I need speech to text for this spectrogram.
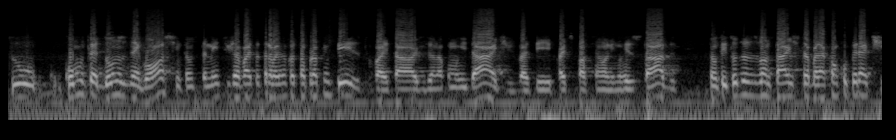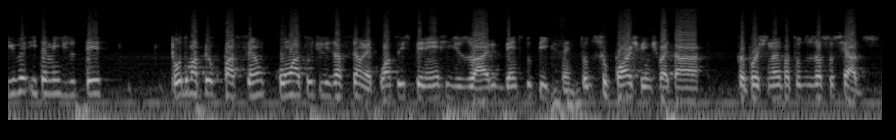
tu, como tu é dono do negócio, então também tu já vai estar trabalhando com a tua própria empresa, tu vai estar ajudando a comunidade, vai ter participação ali no resultado. Então tem todas as vantagens de trabalhar com a cooperativa e também de ter toda uma preocupação com a tua utilização, né, com a tua experiência de usuário dentro do Pix, né, todo o suporte que a gente vai estar proporcionando para todos os associados.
